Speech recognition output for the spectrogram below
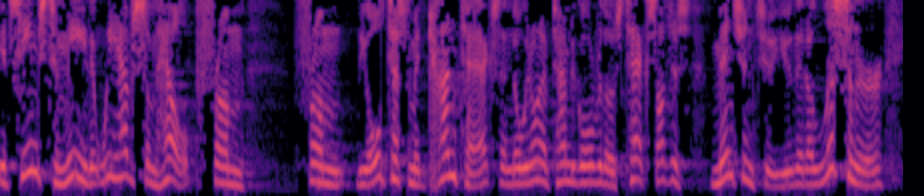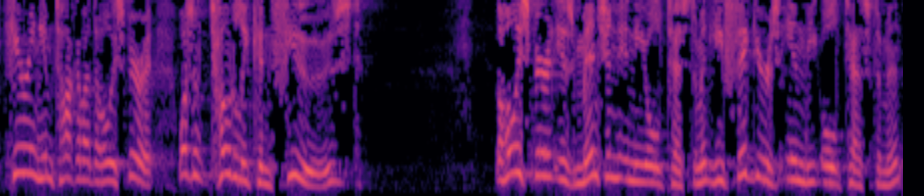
it seems to me that we have some help from from the Old Testament context, and though we don't have time to go over those texts, I'll just mention to you that a listener hearing him talk about the Holy Spirit wasn't totally confused. The Holy Spirit is mentioned in the Old Testament, he figures in the Old Testament.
